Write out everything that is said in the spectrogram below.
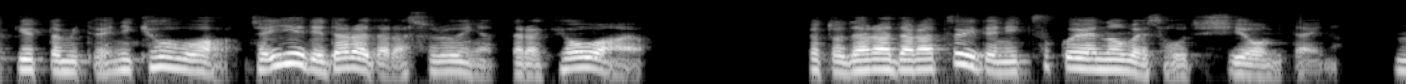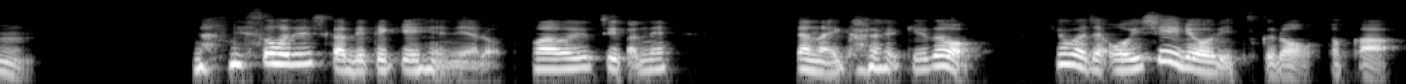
さっき言ったみたいに今日は、じゃあ家でダラダラするんやったら今日は、ちょっとダラダラついでに机の上掃除しようみたいな。うん。なんで掃除しか出てけへんやろ。まあ、うちがね、汚いからやけど、今日はじゃあ美味しい料理作ろうとか、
